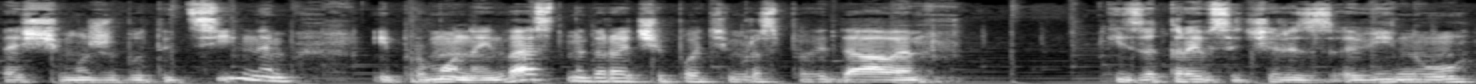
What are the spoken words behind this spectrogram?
те, що може бути цінним, і про Моноінвест ми, до речі, потім розповідали. І закрився через війну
